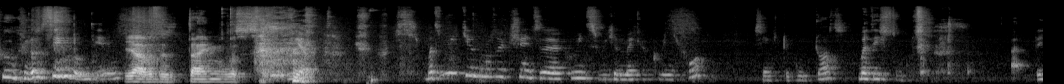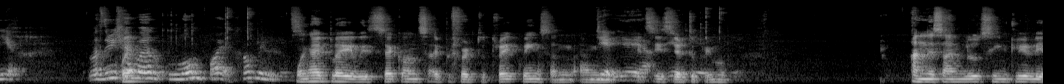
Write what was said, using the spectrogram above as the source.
Hmm, not simple game. Yeah, but the time was. Yeah. But we can not exchange the queens, we can make a queen e4. I think it's a good toss, but it's too uh, Yeah. But we When- have a long fire. How many minutes? when I play with seconds, I prefer to trade queens, and, and yeah, yeah, it's easier to pre-move. Unless I'm losing clearly,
